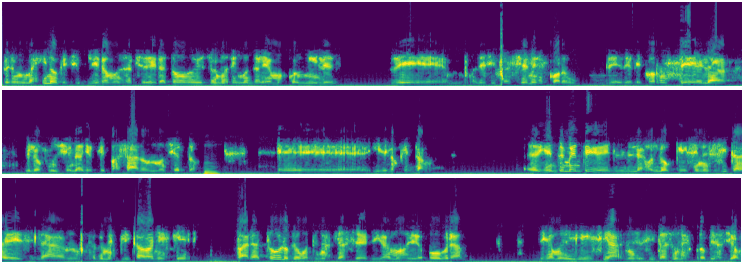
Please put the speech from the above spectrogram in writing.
pero me imagino que si pudiéramos acceder a todo eso nos encontraríamos con miles de, de situaciones cor- de, de, de corruptela, de los funcionarios que pasaron, ¿no es cierto? Mm. Eh, y de los que están. Evidentemente lo, lo que se necesita es, la, lo que me explicaban es que para todo lo que vos tengas que hacer, digamos, de obra, digamos, de edilicia, necesitas una expropiación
